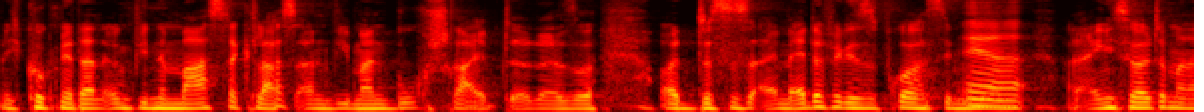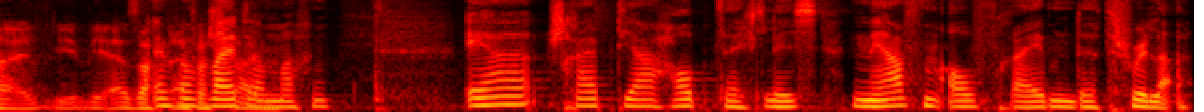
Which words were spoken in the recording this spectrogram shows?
Und ich gucke mir dann irgendwie eine Masterclass an, wie man ein Buch schreibt oder so. Und das ist im Endeffekt dieses Prokrastinieren. Ja. Und eigentlich sollte man, wie, wie er sagt, einfach, einfach weitermachen. Er schreibt ja hauptsächlich nervenaufreibende Thriller.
